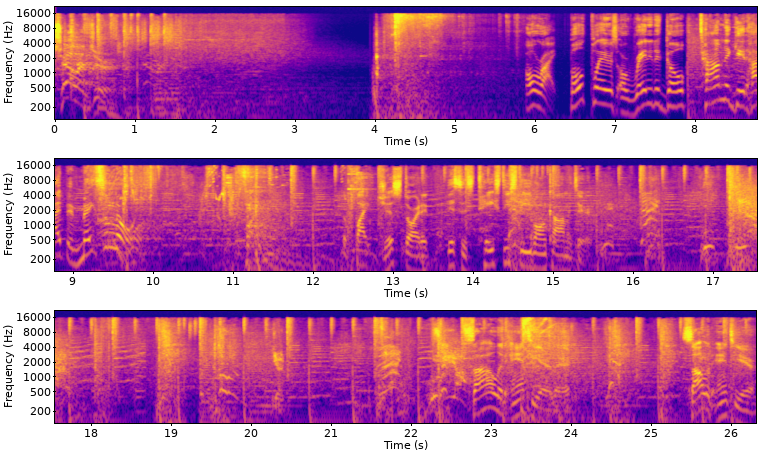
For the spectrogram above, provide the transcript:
challenger. All right, both players are ready to go. Time to get hype and make some noise. The fight just started. This is Tasty Steve on commentary. Solid anti-air there. Solid anti-air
